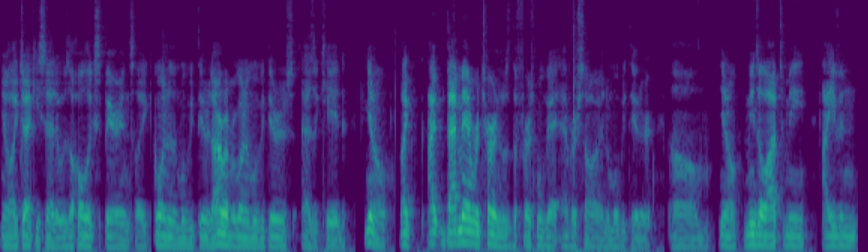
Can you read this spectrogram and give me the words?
You know, like Jackie said, it was a whole experience, like going to the movie theaters. I remember going to movie theaters as a kid. You know, like I, Batman Returns was the first movie I ever saw in a movie theater. Um, you know, it means a lot to me. I even,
